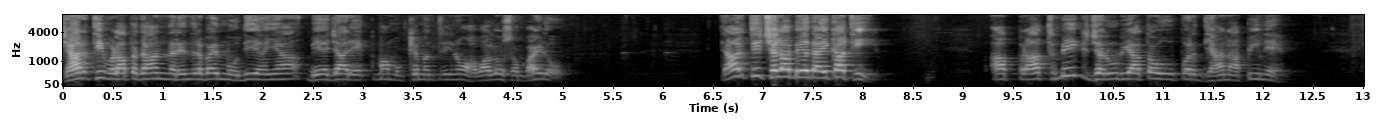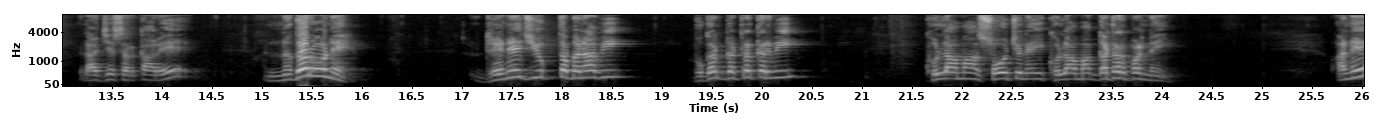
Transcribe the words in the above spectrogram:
જ્યારથી વડાપ્રધાન નરેન્દ્રભાઈ મોદી અહીંયા બે હજાર એકમાં મુખ્યમંત્રીનો હવાલો સંભાળ્યો, ત્યારથી છેલ્લા બે દાયકાથી આ પ્રાથમિક જરૂરિયાતો ઉપર ધ્યાન આપીને રાજ્ય સરકારે નગરોને ડ્રેનેજયુક્ત બનાવી, ભૂગર્ભ ગટર કરવી, ખુલ્લામાં શૌચ નહીં, ખુલ્લામાં ગટર પણ નહીં. અને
